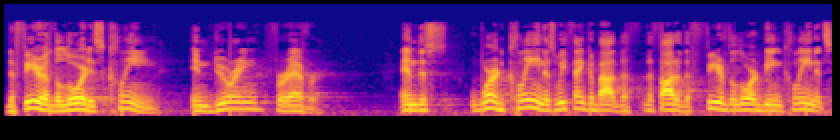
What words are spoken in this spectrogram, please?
The fear of the Lord is clean, enduring forever. And this word clean, as we think about the, the thought of the fear of the Lord being clean, it's,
